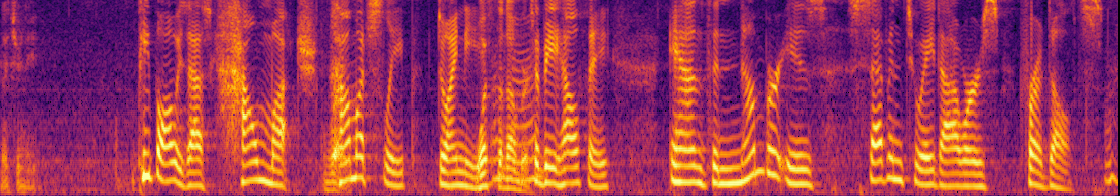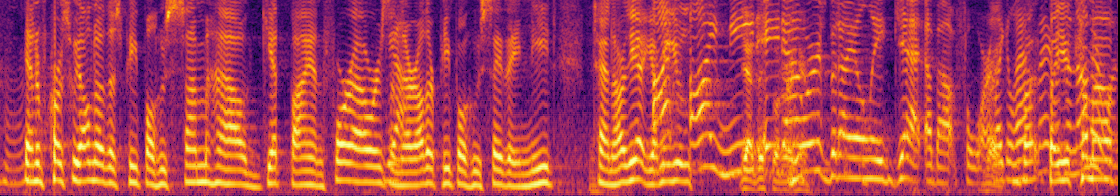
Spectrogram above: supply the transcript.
that you need? People always ask, how much? Right. How much sleep do I need? What's the number? To be healthy. And the number is seven to eight hours for adults. Mm-hmm. And of course, we all know those people who somehow get by in four hours, yeah. and there are other people who say they need 10 hours. Yeah, I mean, you. I, I need yeah, eight hours, but I only get about four. Right. Like last but, night, but you come out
